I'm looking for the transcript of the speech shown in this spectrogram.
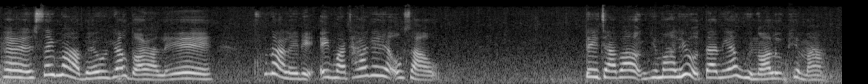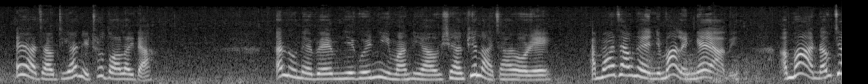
ဟဲစိတ်မဘယ်ကိုရောက်သွားတာလဲခုနလေးတွေအိမ်မှာထားခဲ့တဲ့ဥစ္စာကို တေချာပေါက်ညီမလေးကိုတန်တရားဝင်သွားလို့ဖြစ်မှာအဲ့ဒါကြောင့်ဒီကနေထွက်သွားလိုက်တာအဲ့လိုနဲ့ပဲမြေခွေးညီမနှစ်ယောက်ရံဖြစ်လာကြတော့တယ်အမကြောင့်နဲ့ညီမလည်းငဲ့ရပြီအမကနောက်ကျ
